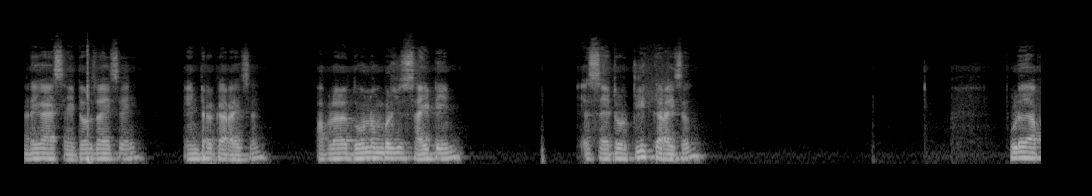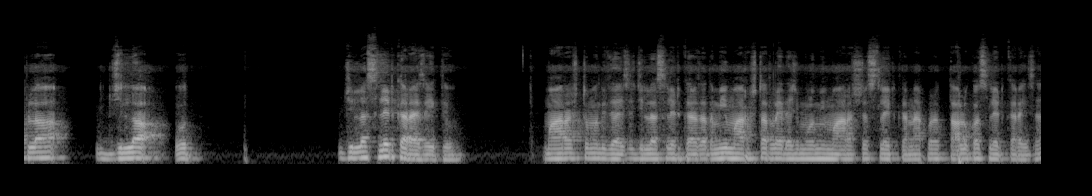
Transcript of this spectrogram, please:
नरेगा या साईटवर जायचं आहे एंटर करायचं. आपल्याला दोन नंबरची साईट येईल या साईटवर क्लिक करायचं. पुढे आपला जिल्हा व जिल्हा सिलेक्ट करायचा इथे. महाराष्ट्रामध्ये जायचं जिल्हा सिलेक्ट करायचा. आता मी महाराष्ट्रातला आहे त्याच्यामुळे मी महाराष्ट्र सिलेक्ट करणार. परत तालुका सिलेक्ट करायचा.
